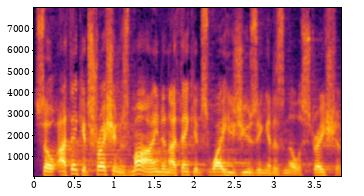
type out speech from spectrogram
So I think it's fresh in his mind, and I think it's why he's using it as an illustration.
